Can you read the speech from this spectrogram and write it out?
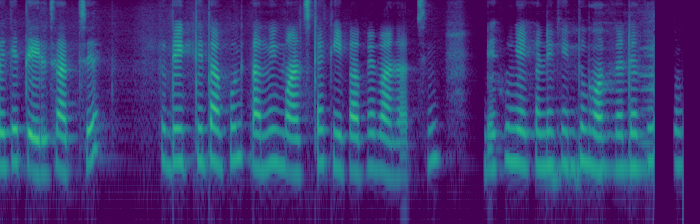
থেকে তেল ছাড়ছে। তো দেখতে থাকুন আমি মাছটা কীভাবে বানাচ্ছি। দেখুন এখানে কিন্তু মশলাটাকে খুব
